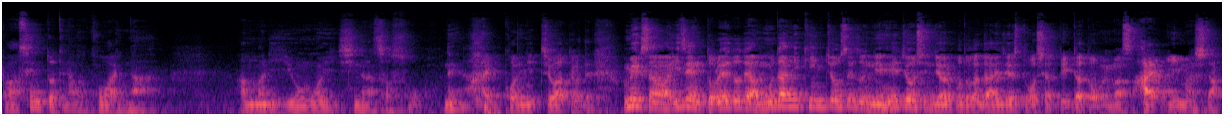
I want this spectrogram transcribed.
怖い。1%ってなんか怖いな。あんまりいい思いしなさそう。ね。はい、こんにちは。ということで、梅木さんは以前トレードでは無駄に緊張せずに平常心でやることが大事ですとおっしゃっていたと思います。はい、言いました。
